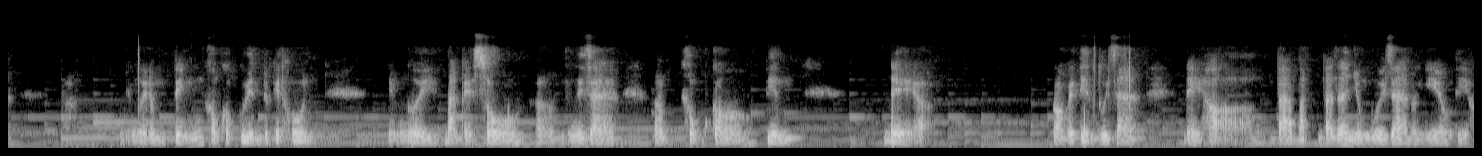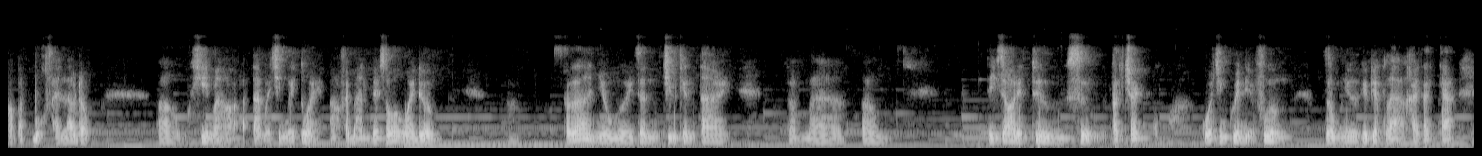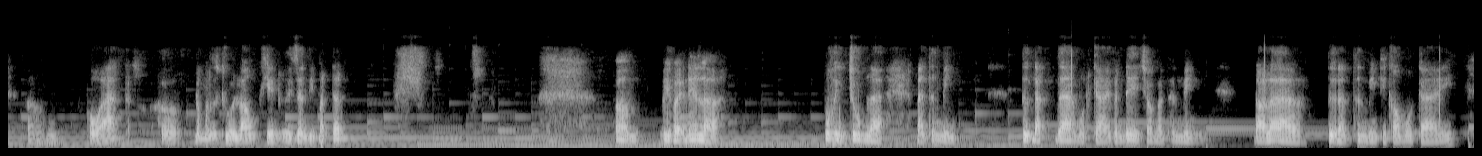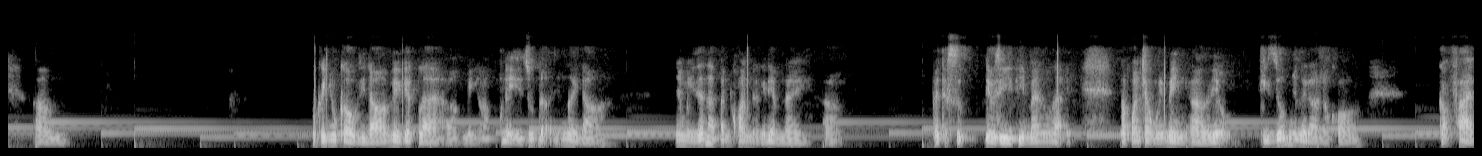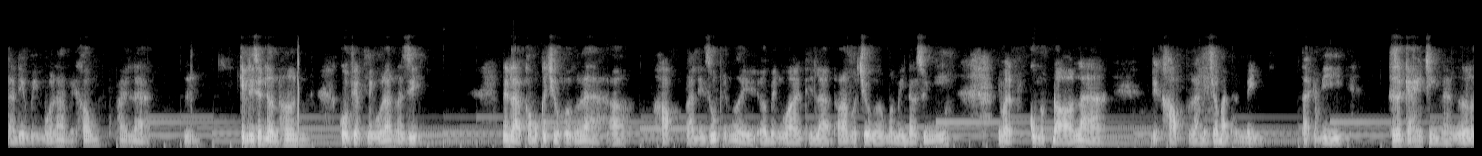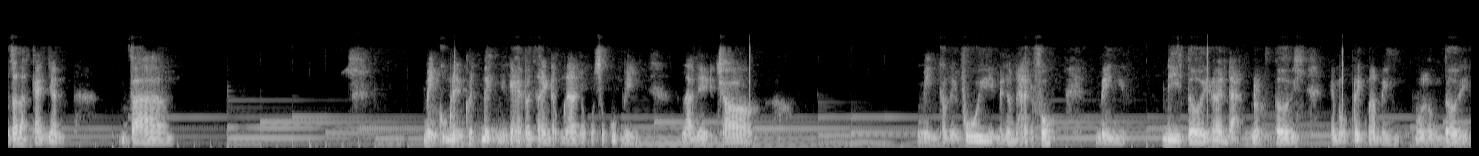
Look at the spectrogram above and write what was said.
Những người đồng tính không có quyền được kết hôn những người bán vé số uh, những người già uh, không có tiền để uh, có cái tiền tuổi già để họ và bắt và rất là nhiều người già mà nghèo thì họ bắt buộc phải lao động uh, khi mà họ đã 80 90 tuổi và họ phải bán vé số ở ngoài đường. Uh, có rất là nhiều người dân chịu thiên tai uh, mà ờ, um, lý do đến từ sự tắc trách của, của chính quyền địa phương giống như cái việc là khai thác cát uh, ồ ạt ở đồng bằng sông cửu long khiến người dân bị mất đất um, vì vậy nên là vô hình chung là bản thân mình tự đặt ra một cái vấn đề cho bản thân mình. Đó là tự bản thân mình thì có một cái um, một cái nhu cầu gì đó về việc là uh, mình học để giúp đỡ những người đó. Nhưng mình rất là băn khoăn ở cái điểm này uh, vậy thực sự điều gì thì mang lại nó quan trọng với mình? Uh, liệu khi giúp những người đó nó có có phải là điều mình muốn làm hay không? Hay là ừ, cái lý thuyết lớn hơn của việc mình muốn làm là gì? Nên là có một cái chiều hướng là uh, học là để giúp những người ở bên ngoài thì là đó là một chiều hướng mà mình đang suy nghĩ. Nhưng mà cùng lúc đó là việc học là để cho bản thân mình. Tại vì thực ra cái hành trình là rất là cá nhân và mình cũng nên quyết định những cái bất cứ hành động nào trong cuộc sống của mình là để cho mình cảm thấy vui mình cảm thấy hạnh phúc. Mình đi tới hay đạt được tới cái mục đích mà mình muốn hướng tới.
